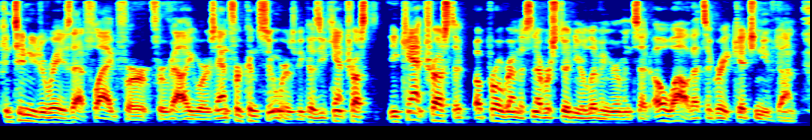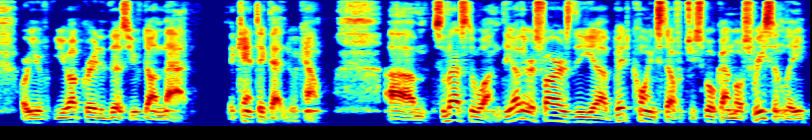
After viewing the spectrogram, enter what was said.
continue to raise that flag for for valuers and for consumers because you can't trust you can't trust a, a program that's never stood in your living room and said oh wow that's a great kitchen you've done or you've you upgraded this you've done that they can't take that into account. Um, so that's the one. The other, as far as the uh, Bitcoin stuff, which you spoke on most recently,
